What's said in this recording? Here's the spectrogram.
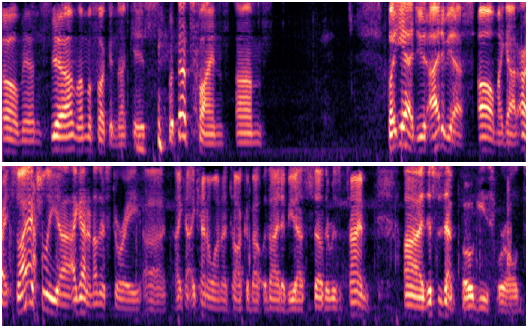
oh man, yeah, I'm, I'm a fucking nutcase, but that's fine. Um, but yeah, dude, IWS. Oh my god. All right, so I actually uh, I got another story. Uh, I, I kind of want to talk about with IWS. So there was a time. Uh, this was at Bogey's World,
